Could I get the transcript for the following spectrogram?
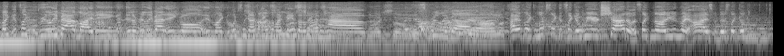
Like, it's like really bad lighting and a really bad angle. And like, it looks like I have things on my face I don't even have. It's really bad. I have like, looks like it's like a weird shadow. It's like not even my eyes, but there's like a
